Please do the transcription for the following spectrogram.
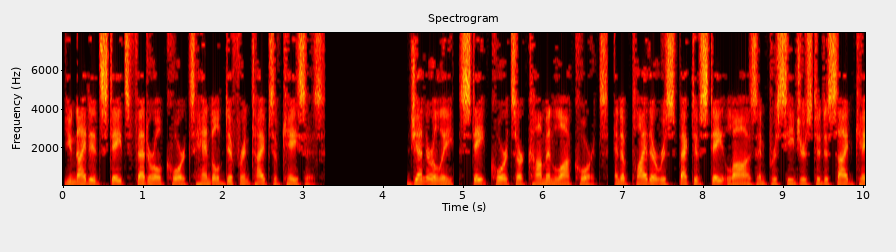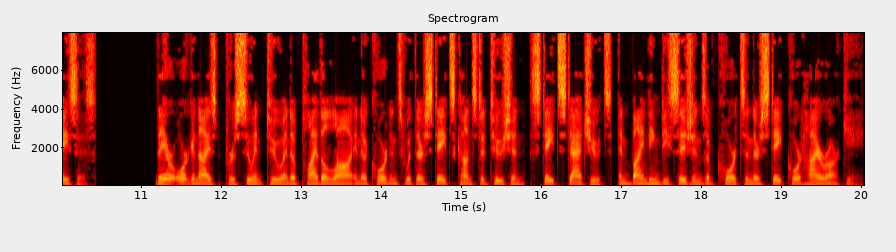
United States federal courts handle different types of cases. Generally, state courts are common law courts, and apply their respective state laws and procedures to decide cases. They are organized pursuant to and apply the law in accordance with their state's constitution, state statutes, and binding decisions of courts in their state court hierarchy.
